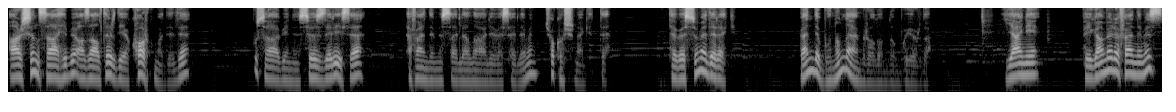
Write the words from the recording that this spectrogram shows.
arşın sahibi azaltır diye korkma dedi. Bu sahabenin sözleri ise Efendimiz sallallahu aleyhi ve sellemin çok hoşuna gitti. Tebessüm ederek ben de bununla emrolundum buyurdu. Yani Peygamber Efendimiz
